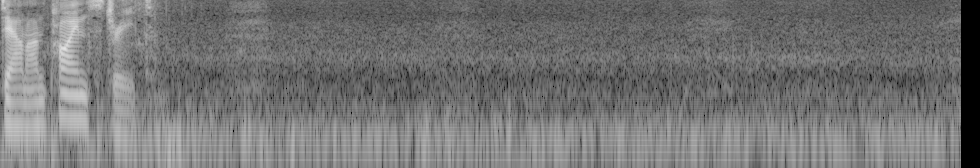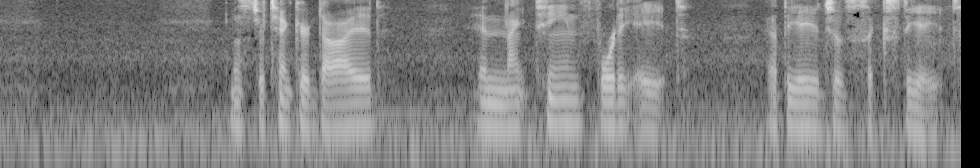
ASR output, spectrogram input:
down on Pine Street. Mr. Tinker died in 1948 at the age of 68.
